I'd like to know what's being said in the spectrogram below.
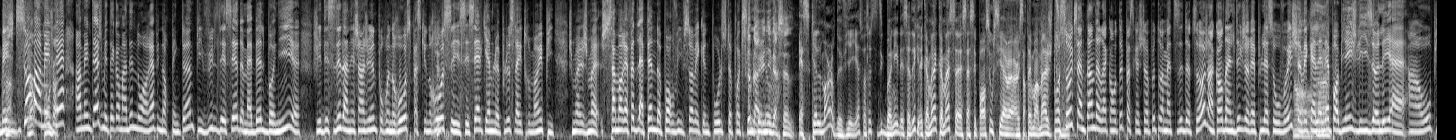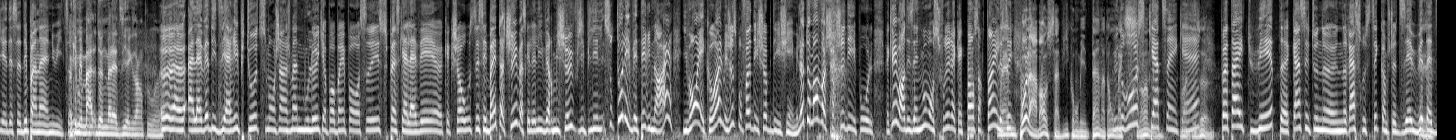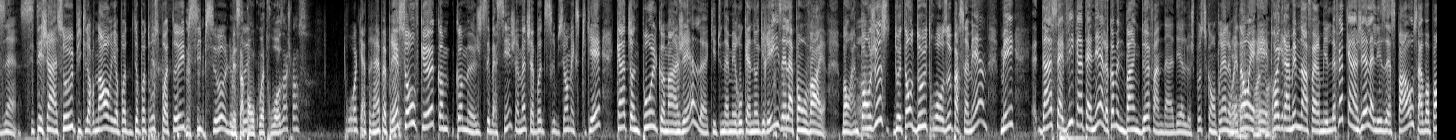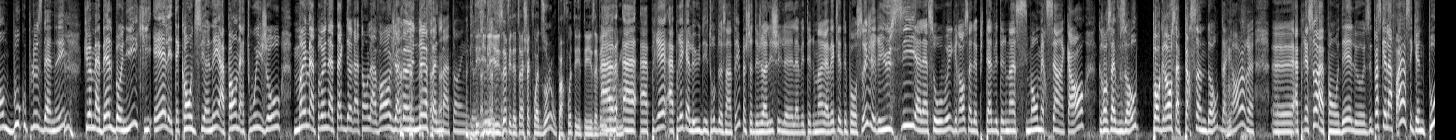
Ben, Non, je dis ça, non, mais en même, temps, en même temps, je m'étais commandé une Noirin puis une Norpington, puis vu le décès de ma belle Bonnie, euh, j'ai décidé d'en échanger une pour une rousse, parce qu'une rousse, c'est c'est celle qui aime le plus l'être humain, puis je me, je me, ça m'aurait fait de la peine de ne pas revivre ça avec une poule, cette C'est proximité comme la universelle. Est-ce qu'elle meurt de vieillesse? Parce que là, tu dis que Bonnie est décédée. Comment, comment ça, ça s'est passé aussi à un, un certain moment? Je- Pas tu- sûr que ça me tente de le raconter parce que je suis un peu traumatisée de ça. J'ai encore dans l'idée que j'aurais pu la sauver. Je savais Oh, qu'elle hein. allait pas bien. Je l'ai isolée à- en haut, puis elle est décédée pendant la nuit. OK, mais mal- d'une maladie, exemple. Ou, euh, Euh, euh, elle avait des diarrhées puis tout, sur mon changement de mouleux qui a pas bien passé, c'est parce qu'elle avait euh, quelque chose. C'est bien touché parce que là, les vermicheux, puis puis les- surtout les vétérinaires, ils vont à l'école, mais juste pour faire des chats pis des chiens. Mais là, tout le monde va chercher des poules. Fait que là, il va y avoir des animaux qui vont souffrir à quelque part certains. Là, Mais c'est- une poule, à la base, ça vit combien de temps, mettons, Une maximum? rousse, 4-5 Ouais, ans. c'est. Peut-être 8. euh, Quand c'est une, une race rustique, comme je te disais, 8 Euh. à 10 ans. Si t'es chanceux, puis que leur nord, il a pas, t'as pas trop spoté, puis ci, puis ça. là, mais ça pond quoi? Trois ans, je pense? 3-4 ans à peu près. Sauf que, comme, comme euh, Sébastien, justement, de Chabot Distribution m'expliquait, quand tu as une poule comme Angèle, qui est une amérocana grise, elle a pond vert. Bon, elle me pond juste, deux-ton, deux, trois œufs par semaine, mais dans sa vie, quand elle naît, elle a comme une banque d'œufs en dedans d'elle. Je sais pas si tu comprends. Là. Ouais, Mettons, ouais, elle, ouais, elle est programmée d'en faire mille. Le fait qu'Angèle a les espaces, elle va pondre beaucoup plus d'années que ma belle Bonnie, qui, elle, était conditionnée à pondre à tous les jours. Même après une attaque de raton laveur, j'avais un œuf le matin. Puis les œufs étaient à chaque fois durs ou parfois tes, avis À- plus à- après après qu'elle a eu des troubles de santé, parce que j'étais déjà allée chez le- la vétérinaire avec l'été passé, j'ai réussi à la sauver grâce à l'hôpital vétérinaire Simon. Merci encore. Grâce à vous autres. Pas grâce à personne d'autre, d'ailleurs. Euh, après ça, elle pondait. Là. Parce que l'affaire, c'est qu'une poule,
